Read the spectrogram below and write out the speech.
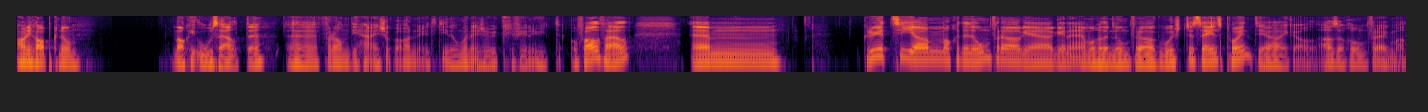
habe ich abgenommen. Mache ich auch selten. Äh, vor allem die Hause schon gar nicht. Die Nummer ist ja wirklich für nichts. Auf alle Fälle, ähm, Grüezi, ja, wir machen eine Umfrage. Ja, genau, wir machen eine Umfrage. Wo ist der Sales Point? Ja, egal. Also komm, frag mal.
